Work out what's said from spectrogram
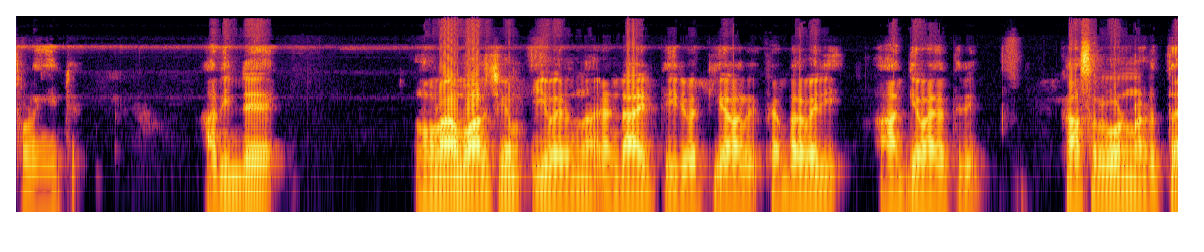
തുടങ്ങിയിട്ട്. അതിന്റെ നൂറാം വാർഷികം ഈ വരുന്ന രണ്ടായിരത്തി ഇരുപത്തി ആറ് ഫെബ്രുവരി ആദ്യ വാരത്തിൽ കാസർഗോഡിനടുത്ത്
